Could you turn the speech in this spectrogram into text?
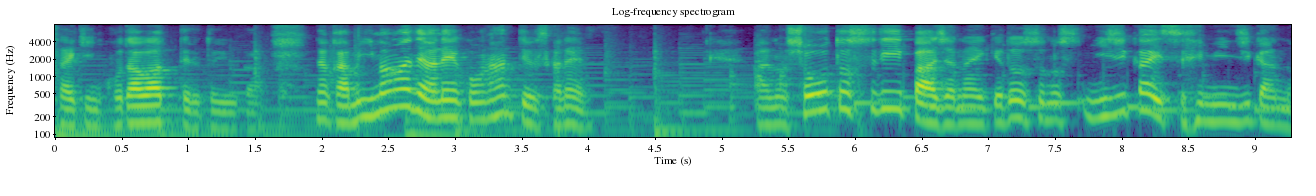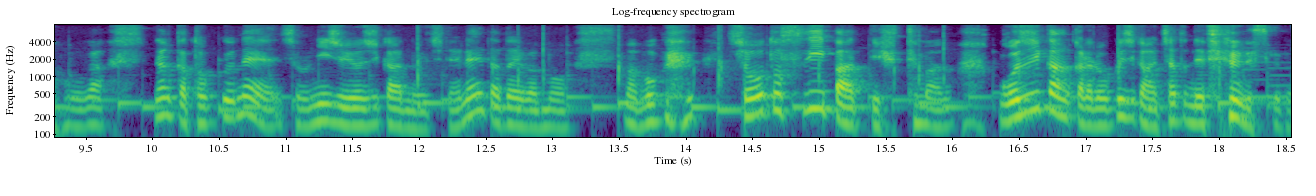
最近こだわってるというか、なんか今まではね、こう、なんていうんですかね、あのショートスリーパーじゃないけど、その短い睡眠時間の方が、なんか得ね、その24時間のうちでね、例えばもう、まあ、僕、ショートスリーパーって言っても、あの5時間から6時間はちゃんと寝てるんですけど、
